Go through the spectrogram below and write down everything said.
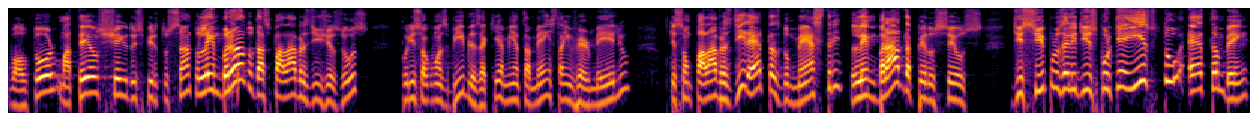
o autor, Mateus, cheio do Espírito Santo, lembrando das palavras de Jesus, por isso algumas Bíblias aqui, a minha também está em vermelho, porque são palavras diretas do mestre, lembrada pelos seus discípulos, ele diz: "Porque isto é também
